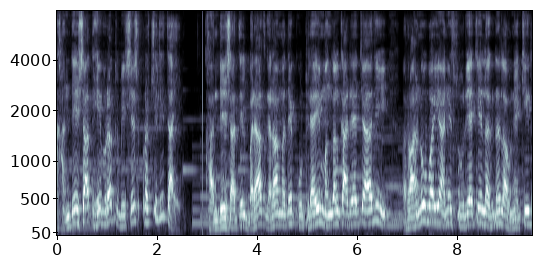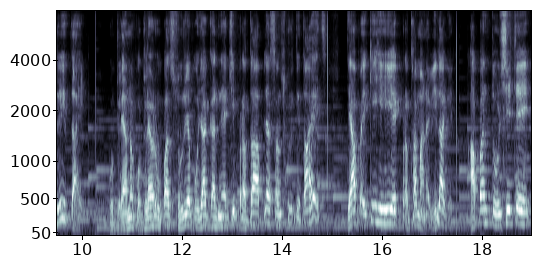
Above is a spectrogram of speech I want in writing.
खानदेशात हे व्रत विशेष प्रचलित आहे. खानदेशातील बऱ्याच घरामध्ये कुठल्याही मंगल कार्याच्या आधी राहणूबाई आणि सूर्याचे लग्न लावण्याची रीत आहे. कुठल्या न कुठल्या रूपात सूर्यपूजा करण्याची प्रथा आपल्या संस्कृतीत आहेच. त्यापैकी ही एक प्रथा मानावी लागेल. आपण तुळशीचे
